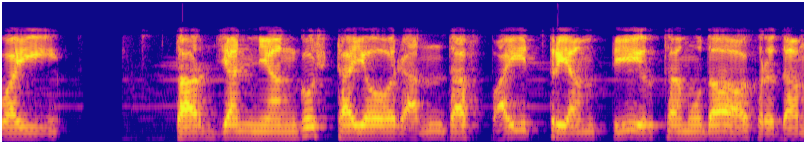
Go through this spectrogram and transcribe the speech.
वै तर्जन्यङ्गुष्ठयोरन्धः पैत्र्यं तीर्थमुदाहृतं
